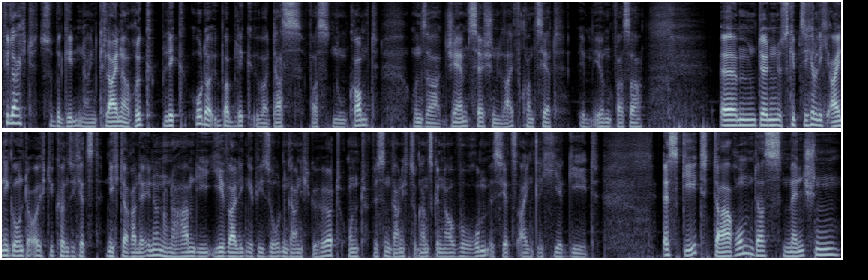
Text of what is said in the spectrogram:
Vielleicht zu Beginn ein kleiner Rückblick oder Überblick über das, was nun kommt. Unser Jam Session Live-Konzert im Irgendwasser. Ähm, denn es gibt sicherlich einige unter euch, die können sich jetzt nicht daran erinnern und haben die jeweiligen Episoden gar nicht gehört und wissen gar nicht so ganz genau, worum es jetzt eigentlich hier geht. Es geht darum, dass Menschen,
